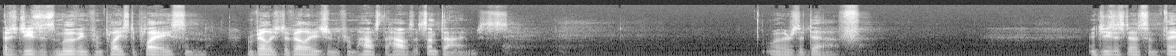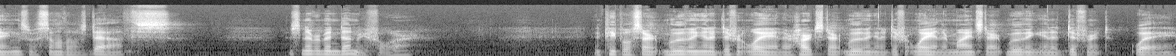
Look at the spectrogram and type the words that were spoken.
that as Jesus is moving from place to place and from village to village and from house to house, that sometimes there's a death. And Jesus does some things with some of those deaths. It's never been done before. And people start moving in a different way, and their hearts start moving in a different way, and their minds start moving in a different way.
